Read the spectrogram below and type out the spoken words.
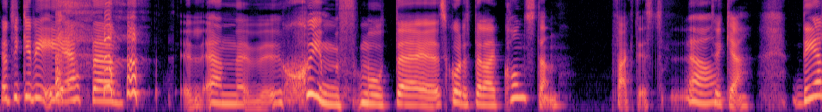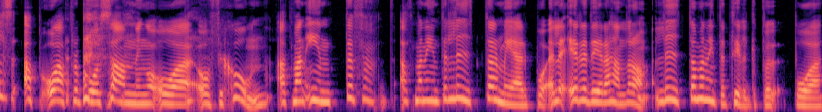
jag tycker det är ett, eh, en skymf mot eh, skådespelarkonsten. Faktiskt, Ja. tycker jag. Dels, och apropå sanning och, och, och fiktion, att man, inte för, att man inte litar mer på, eller är det det det handlar om? Litar man inte tillräckligt på, på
